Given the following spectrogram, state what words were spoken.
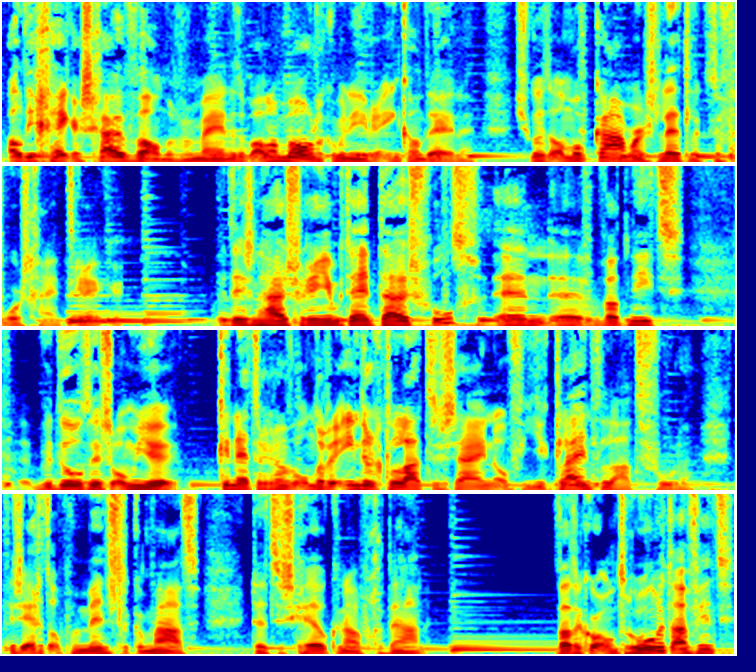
Al die gekke schuifwanden waarmee je het op alle mogelijke manieren in kan delen. Dus je kunt allemaal kamers letterlijk tevoorschijn trekken. Het is een huis waarin je meteen thuis voelt. En uh, wat niet bedoeld is om je knetterend onder de indruk te laten zijn of je klein te laten voelen. Het is echt op een menselijke maat. Dat is heel knap gedaan. Wat ik er ontroerend aan vind,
